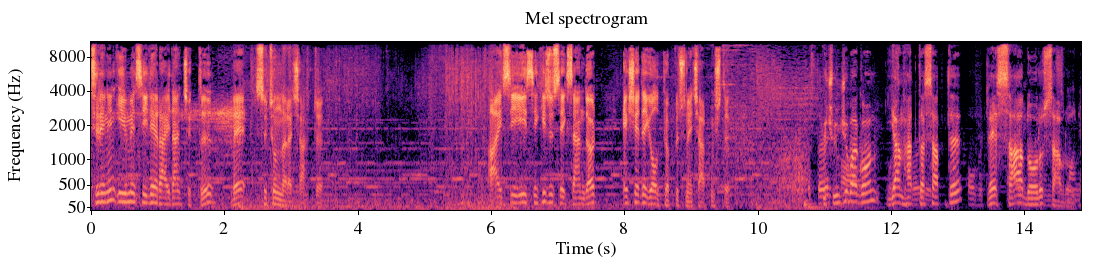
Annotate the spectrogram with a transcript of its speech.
trenin ivmesiyle raydan çıktı ve sütunlara çarptı. ICE 884 Eşede Yol Köprüsü'ne çarpmıştı. Üçüncü vagon yan hatta saptı ve sağa doğru savruldu.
